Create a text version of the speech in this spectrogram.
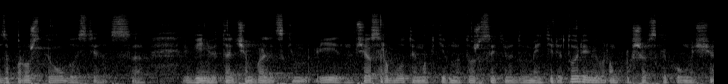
Запорожской области, с Евгением Витальевичем Балецким. И сейчас работаем активно тоже с этими двумя территориями в рамках шефской помощи.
